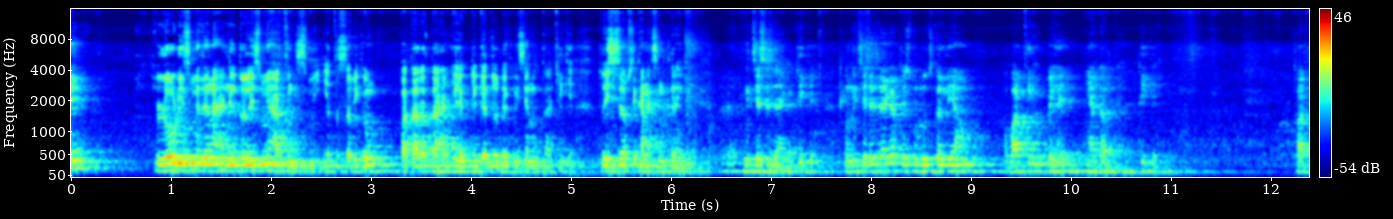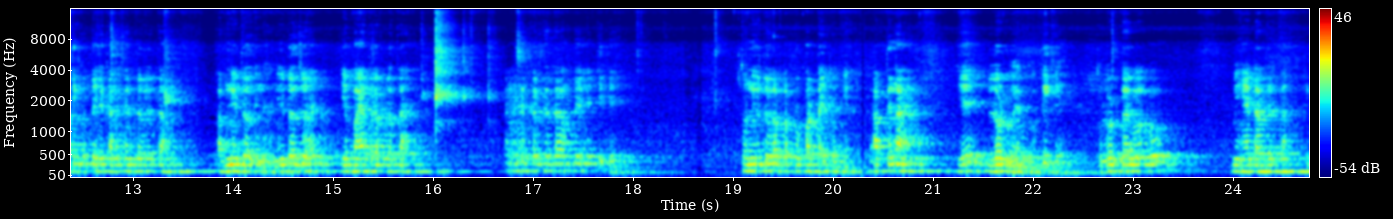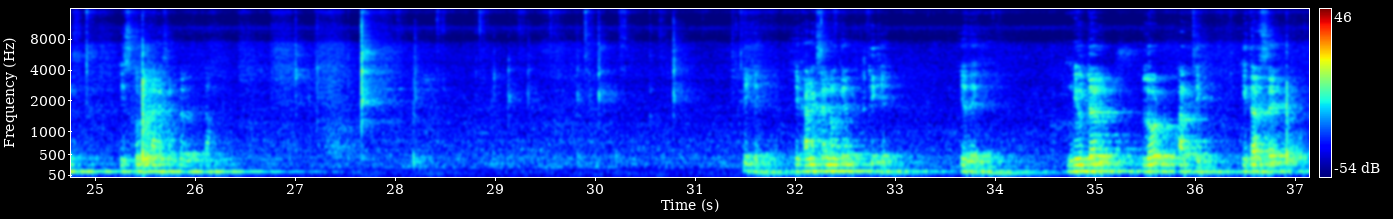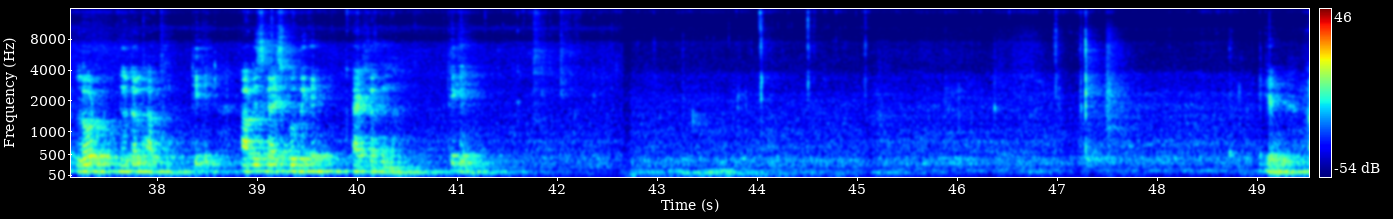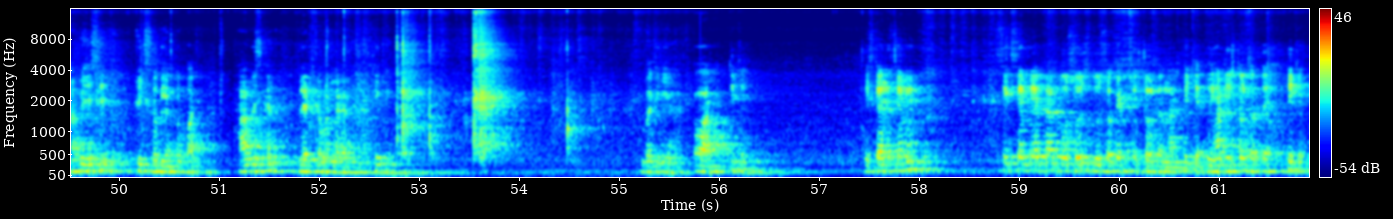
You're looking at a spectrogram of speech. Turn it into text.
लोड इसमें देना है, न्यूट्रल इसमें अर्थिंग इसमें। ये तो सभी को पता रहता है, इलेक्ट्रिक का जो टेक्नीशियन होता है, ठीक है? तो इस हिसाब से कनेक्शन करेंगे। नीचे से जाएगा, ठीक है? तो नीचे से जाएगा तो इसको लूज कर लिया हूँ अब अर्थिंग को पहले यहाँ करते हैं, ठीक है? तो अर्थिंग को पहले कनेक्शन कर लेता हूँ। अब न्यूट्रल देना न्यूट्रल जो है, ये बाएँ तरफ़ रहता है। कनेक्शन कर देता हूँ पहले, ठीक है? तो न्यूट्रल आपका प्रॉपर टाइट हो गया। अब देना है ये लोड वायर को ठीक है? तो लोड वायर को मैं यहाँ डाल देता हूँ, ठीक है? इसको भी कनेक्शन कर देता हूँ। ठीक है? ये कनेक्शन हो गया ठीक है? ये देखिए न्यूट्रल लोड अर्थिंग इधर से लोड न्यूट्रल अर्थिंग ठीक है? अब इसका स्क्रू देके टाइट कर देना, ठीक है? ठीक है? अब जैसे फिक्स हो गया प्रॉपर अब इसका प्लेट कवर लगा देना, ठीक है? बढ़िया, और, ठीक है? इसका नीचे में सिक्स एम्पियर का दो स्विच दो सॉकेट इंस्टॉल करना है, ठीक है? तो यहाँ पे इंस्टॉल करते हैं, ठीक है?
